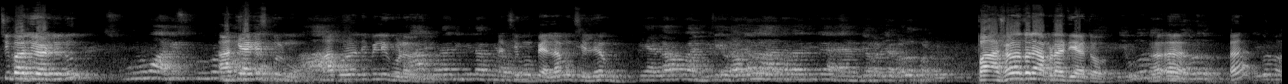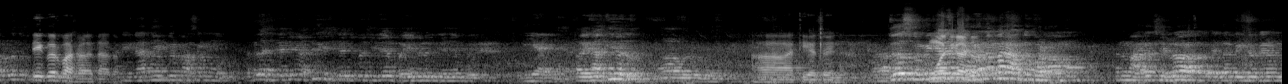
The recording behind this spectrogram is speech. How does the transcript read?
ચી બાજુ હેડતું તું આખી સ્કૂલમાં આખી સ્કૂલમાં? આ કોણાથી પેલી ખૂણે. પછી હું પહેલા હું છેલ્લે હું. પાછળ હતો ને આપણા ત્યાં તો. એક વાર પાછળ હતો? તો? હા, થી હતો. એના. જો સુમિત મોજ કાઢો. અને મારો છેલ્લો એટલે બીજો બેન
